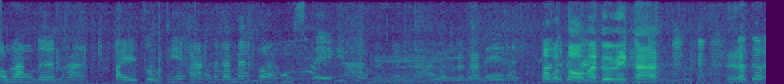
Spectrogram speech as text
กำลังเดินทางไปสู่ที่พักนะคะแม่กอยโฮมสเตย์ค่ะอบตมาด้วยไหมคะ เราจะไป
